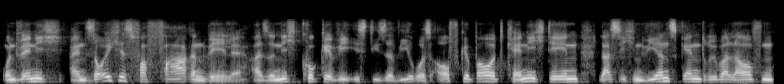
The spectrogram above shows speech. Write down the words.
Und wenn ich ein solches Verfahren wähle, also nicht gucke, wie ist dieser Virus aufgebaut, kenne ich den, lasse ich einen Virenscan drüber laufen,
